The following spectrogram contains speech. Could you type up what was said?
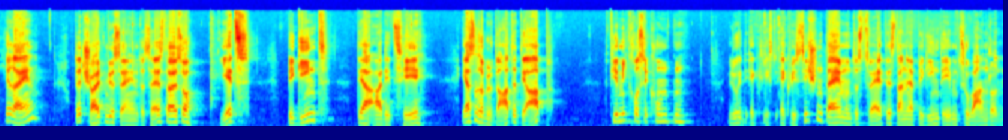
hier rein und jetzt schalten wir es ein. Das heißt also, jetzt beginnt der ADC, erstens aber wartet er ab, 4 Mikrosekunden, durch die Acquisition Time und das zweite ist dann, er beginnt eben zu wandeln.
